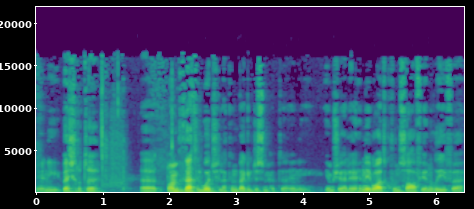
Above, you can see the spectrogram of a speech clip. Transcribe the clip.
يعني بشرته طبعا بالذات الوجه لكن باقي الجسم حتى يعني يمشي عليه. إنه يبغى تكون صافية نظيفة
